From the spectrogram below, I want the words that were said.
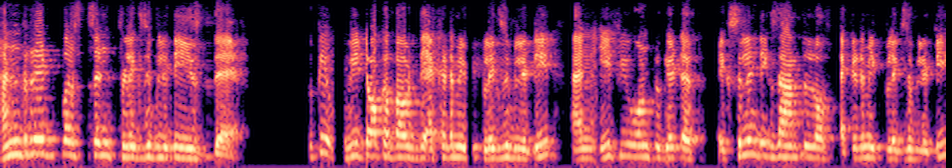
100% flexibility is there okay we talk about the academic flexibility and if you want to get an excellent example of academic flexibility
